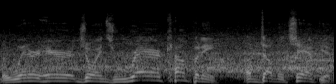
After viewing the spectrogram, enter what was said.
The winner here joins rare company of double champions.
